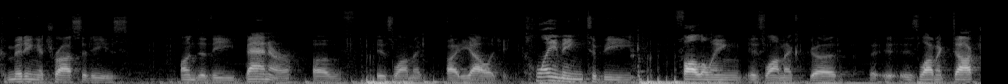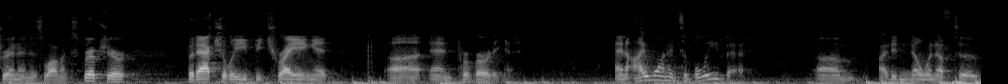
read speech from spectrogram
committing atrocities under the banner of Islamic ideology, claiming to be following Islamic, uh, Islamic doctrine and Islamic scripture, but actually betraying it uh, and perverting it. And I wanted to believe that. Um, I didn't know enough to,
